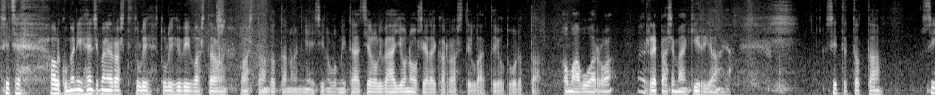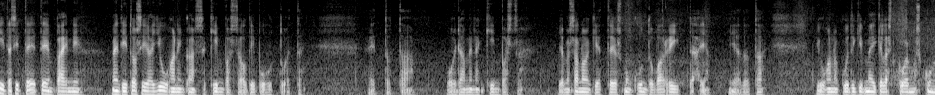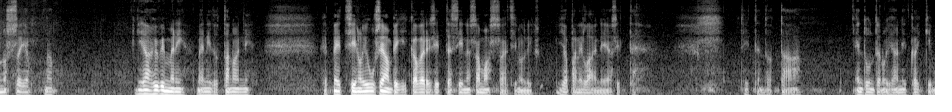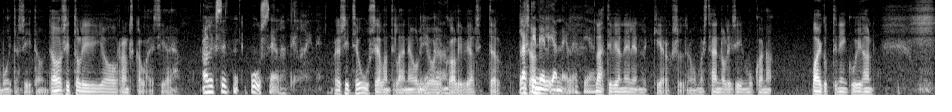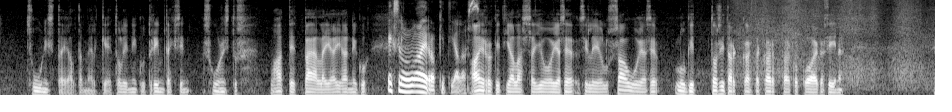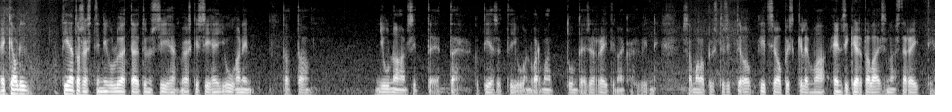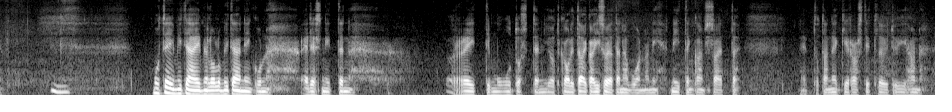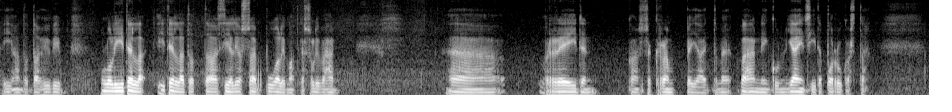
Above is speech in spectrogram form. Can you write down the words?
sitten se alku meni, ensimmäinen rasti tuli, tuli hyvin vastaan, vastaan tota noin, niin ei siinä ollut mitään. Et siellä oli vähän jono siellä ekan rastilla, että joutuu odottaa omaa vuoroa repäsemään kirjaa. Ja sitten tota, siitä sitten eteenpäin niin mentiin tosiaan Juhanin kanssa kimpassa, oltiin puhuttu, että, että tota, voidaan mennä kimpassa. Ja mä sanoinkin, että jos mun kunto vaan riittää. Ja, ja tota, Juhan on kuitenkin meikäläistä koemassa kunnossa. Ja no, ihan hyvin meni, meni tota noin, niin, että meitä, siinä oli useampikin kaveri sitten siinä samassa, että siinä oli yksi japanilainen ja sitten, sitten tota, en tuntenut ihan niitä kaikkia muita siitä. No, sitten oli jo ranskalaisia. Ja... Oliko se uusseelantilainen? Sitten se uusseelantilainen oli joka... jo, joka oli vielä sitten... Lähti kisa... neljännelle vielä. Lähti vielä neljännelle kierrokselle. Mun mielestä hän oli siinä mukana. Vaikutti niin kuin ihan suunnistajalta melkein. Että oli niin kuin Trimtexin suunnistusvaatteet päällä ja ihan niin kuin... Eikö se ollut airokit jalassa? Airokit jalassa, joo. Ja se, sillä ei ollut sauvoja. Se luki tosi tarkkaan sitä karttaa koko aika siinä. Eikä oli tietoisesti niin kuin lyöttäytynyt siihen, myöskin siihen Juhanin tota, junaan sitten, että kun tiesi, että Juhan varmaan tuntee sen reitin aika hyvin, niin samalla pystyi sitten itse opiskelemaan ensikertalaisena sitä reittiä. Mm. Mutta ei mitään, ei meillä ollut mitään niin kuin edes niiden reittimuutosten, jotka olivat aika isoja tänä vuonna, niin niiden kanssa, että et tota, nekin rastit löytyi ihan, ihan tota hyvin. Mulla oli itellä, itellä tota, siellä jossain puolimatkassa oli vähän ää, reiden kanssa kramppeja, että me vähän niin kuin jäin siitä porukasta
